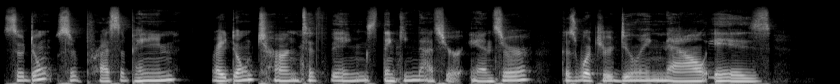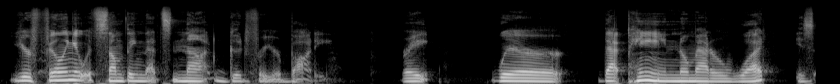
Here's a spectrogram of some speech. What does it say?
So don't suppress a pain, right? Don't turn to things thinking that's your answer, because what you're doing now is you're filling it with something that's not good for your body, right? Where that pain, no matter what, is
